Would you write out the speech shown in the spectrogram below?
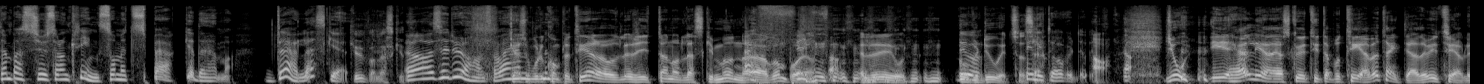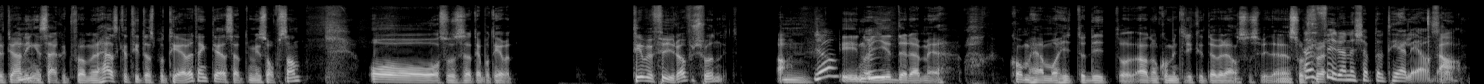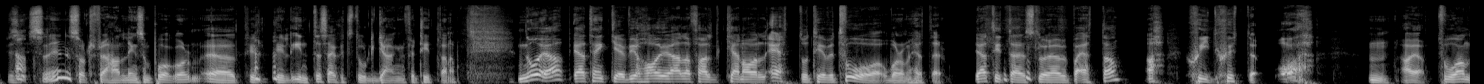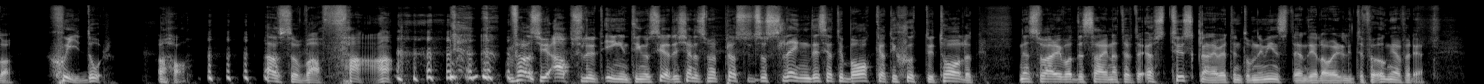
den bara susar omkring som ett spöke där hemma. Döläskig är den. Gud vad läskigt. Ja, vad säger du då Hansa? Vad Kanske händer? borde komplettera och rita någon läskig mun och ögon på den. Eller är det overdo it så att Det är säga. lite overdo it. Ja. Ja. Jo, i helgen, jag skulle titta på tv tänkte jag. Det var ju trevligt, jag hade inget särskilt för mig. Det här ska tittas på tv tänkte jag. Jag sätter mig i soffan och så sätter jag på tv. TV4 har försvunnit. Ja. Ja. I något jidder där med ah, kom hem och hit och dit och ja, de kom inte riktigt överens och så vidare. En sorts Nej, fyran är köpt av Telia och så. Ja, precis. Så det är en sorts förhandling som pågår eh, till, till inte särskilt stort gagn för tittarna. Nåja, jag tänker, vi har ju i alla fall kanal 1 och TV2 och vad de heter. Jag tittar, slår över på ettan. Ah, skidskytte. Åh. Mm, ah, ja. Tvåan då? Skidor. Jaha. Alltså vad fan. Det fanns ju absolut ingenting att se. Det kändes som att plötsligt så slängdes jag tillbaka till 70-talet när Sverige var designat efter Östtyskland. Jag vet inte om ni minns det, en del av er är lite för unga för det.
